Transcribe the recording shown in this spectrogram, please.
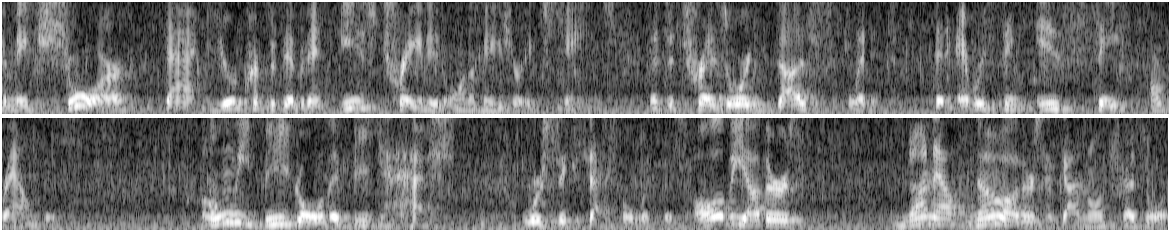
to make sure that your crypto dividend is traded on a major exchange, that the Trezor does split it, that everything is safe around it. Only BGold and Bcash were successful with this. All the others, none out, no others have gotten on Trezor.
